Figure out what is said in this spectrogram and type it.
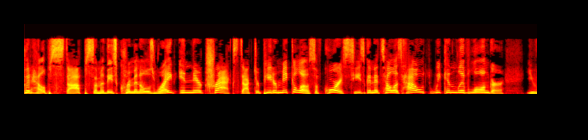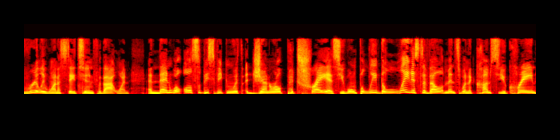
could help stop some of these criminals right in their tracks. Dr. Peter Mikolos, of course, he's going to tell us how we can live longer. You really want to stay tuned for that one. And then we'll also be speaking with General Petraeus. You won't believe the latest developments when it comes to Ukraine.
